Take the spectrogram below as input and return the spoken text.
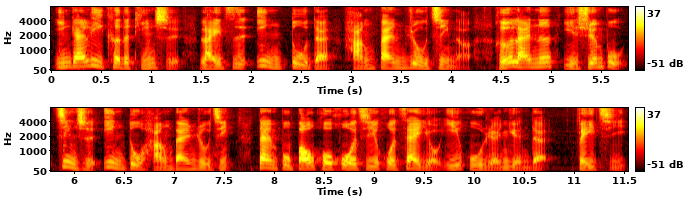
应该立刻的停止来自印度的航班入境啊。荷兰呢也宣布禁止印度航班入境，但不包括货机或载有医护人员的飞机。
